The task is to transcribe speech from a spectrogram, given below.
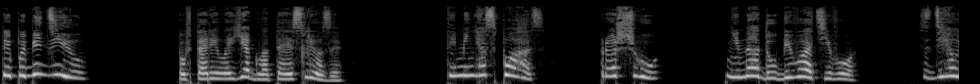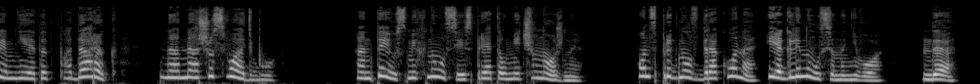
«Ты победил!» Повторила я, глотая слезы. «Ты меня спас! Прошу, не надо убивать его! Сделай мне этот подарок на нашу свадьбу!» Антей усмехнулся и спрятал меч в ножны. Он спрыгнул с дракона и оглянулся на него. «Да,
